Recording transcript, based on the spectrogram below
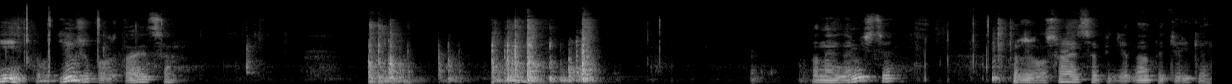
І тоді вже повертається панель на місці. Тепер залишається під'єднати тільки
